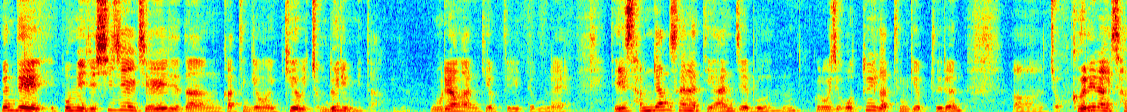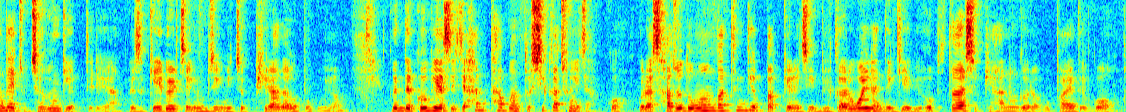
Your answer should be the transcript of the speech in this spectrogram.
근데 보면 이제 CJ 제일제당 같은 경우에 기업이 좀 느립니다. 우량한 기업들이기 때문에 대신 삼양사나 대한제분 그리고 이제 오뚜이 같은 기업들은 어, 좀 거래량이 상당히 좀 적은 기업들이에요. 그래서 개별적인 움직임이 좀 필요하다고 보고요. 근데 거기에서 이제 한탑은 또 시가총이 작고, 그래 사조동원 같은 기업 밖에는 지금 밀가루 관련된 기업이 없다시피 하는 거라고 봐야 되고,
